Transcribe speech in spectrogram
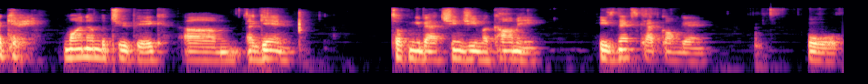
Okay, my number two pick. Um, again, talking about Shinji Mikami, his next Capcom game for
